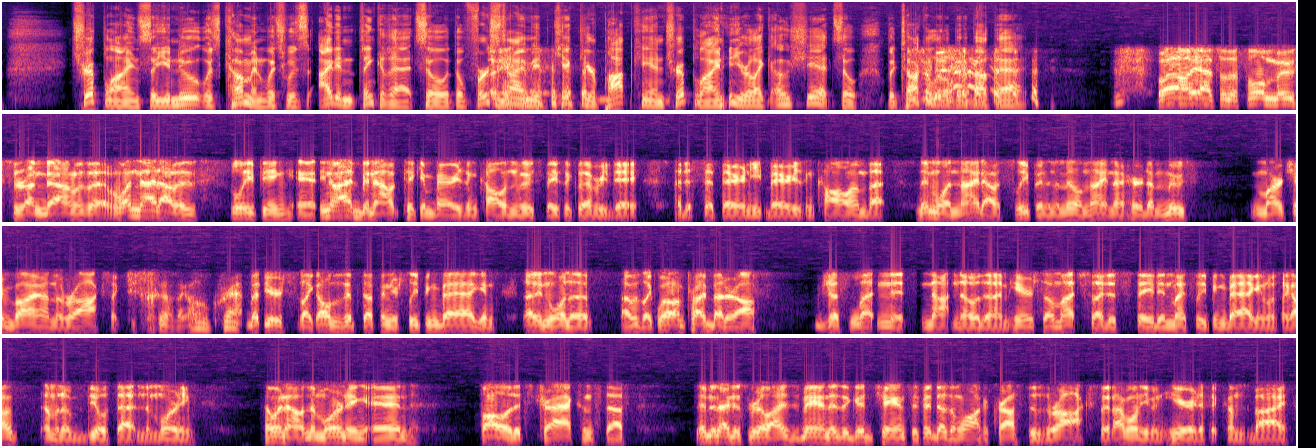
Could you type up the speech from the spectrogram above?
trip line so you knew it was coming, which was I didn't think of that. So the first time it kicked your pop can trip line, and you were like, oh shit. So, but talk a little bit about that. Well, yeah. So the full moose rundown was that one night I was sleeping, and you know I had been out picking berries and calling moose basically every day. I just sit there and eat berries and call them. But then one night I was sleeping in the middle of the night and I heard a moose marching by on the rocks. Like, just, I was like, oh crap! But you're like all zipped up in your sleeping bag, and I didn't want to. I was like, well, I'm probably better off just letting it not know that I'm here so much. So I just stayed in my sleeping bag and was like, I'll, I'm to deal with that in the morning. I went out in the morning and followed its tracks and stuff. And then I just realized, man, there's a good chance if it doesn't walk across those rocks that I won't even hear it if it comes by.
